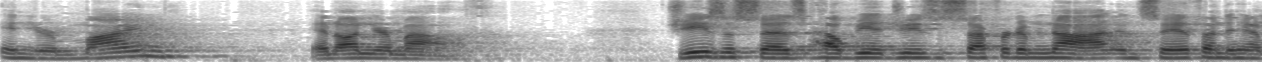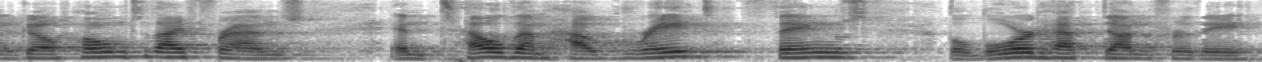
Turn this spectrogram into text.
in your mind and on your mouth. Jesus says, Howbeit Jesus suffered him not, and saith unto him, Go home to thy friends and tell them how great things the Lord hath done for thee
